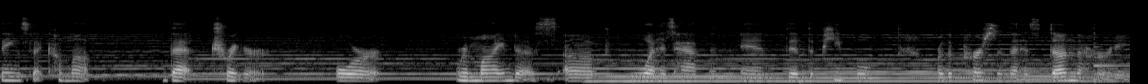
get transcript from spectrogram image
things that come up that trigger or remind us of what has happened and then the people or the person that has done the hurting.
